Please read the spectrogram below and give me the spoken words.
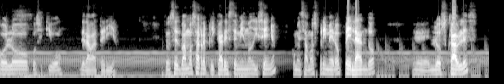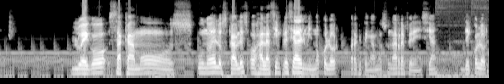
polo positivo de la batería. Entonces vamos a replicar este mismo diseño. Comenzamos primero pelando eh, los cables Luego sacamos uno de los cables, ojalá siempre sea del mismo color para que tengamos una referencia de color.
